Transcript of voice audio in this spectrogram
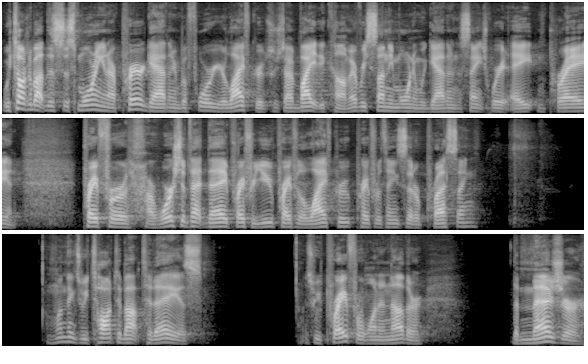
We talked about this this morning in our prayer gathering before your life groups, which I invite you to come. Every Sunday morning we gather in the sanctuary at 8 and pray and pray for our worship that day, pray for you, pray for the life group, pray for things that are pressing. One of the things we talked about today is as we pray for one another, the measure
